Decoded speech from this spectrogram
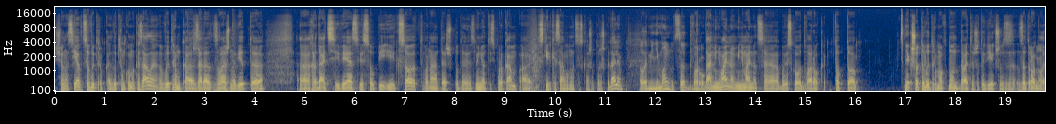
що в нас є, це витримка. Витримку ми казали. Витримка зараз залежно від е, е, градації VS, VSOP і XO, вона теж буде змінюватись по рокам. А скільки саме ми це скажемо трошки далі. Але мінімально це два роки. Так, да, мінімально, мінімально це обов'язково два роки. Тобто, якщо ти витримав, ну давайте вже тоді, якщо затронули.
